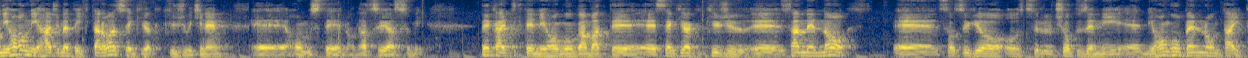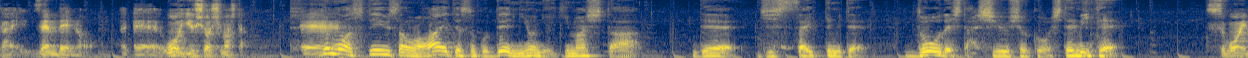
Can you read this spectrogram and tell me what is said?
日本に初めて来たのは1991年、えー、ホームステイの夏休み。で、帰ってきて日本語を頑張って、えー、1993年の、えー、卒業をする直前に、えー、日本語弁論大会全米の、えー、を優勝しました。えー、でもスティーブさんはあえてそこで日本に行きました。で、実際行ってみて、どうでした？就職をしてみて。すごい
